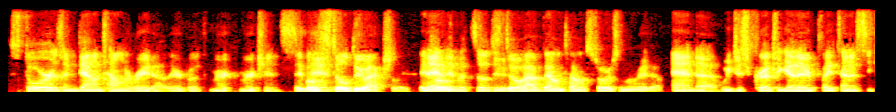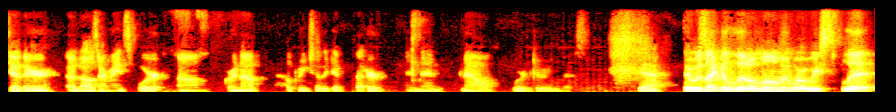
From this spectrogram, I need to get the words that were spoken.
stores in downtown Laredo. They were both mer- merchants. They both and still do actually. They, They, both they both still do. still have downtown stores in Laredo. and uh, we just grew up together, played tennis together. Uh, that was our main sport. Um, growing up, helping each other get better, and then now we're doing this. Yeah, there was like a little moment where we split.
